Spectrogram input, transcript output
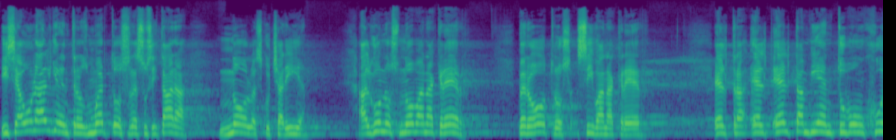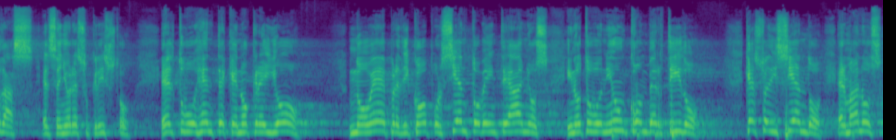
Y si aún alguien entre los muertos resucitara, no lo escucharían. Algunos no van a creer, pero otros sí van a creer. Él, también tuvo un Judas, el Señor Jesucristo. Él tuvo gente que no creyó. Noé predicó por 120 años y no tuvo ni un convertido. ¿Qué estoy diciendo? Hermanos,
